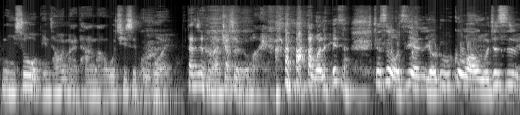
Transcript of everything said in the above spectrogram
你说我平常会买它吗？我其实不会，但是虎兰教授有买。我的意思就是，我之前有录过啊，我就是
